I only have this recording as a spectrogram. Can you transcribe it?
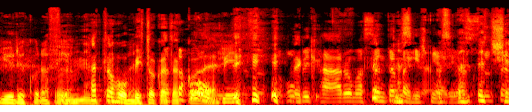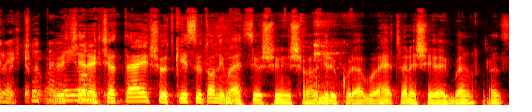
gyűrűk ura film nem Hát a hobbitokat Hát a akkor lehet. Hobbit, a Hobbit 3, azt szerintem meg is Az- nyeri. az- azt az öt szeretek sereg tovább. csatája. Egy gyerekcsatály, sőt készült animációs film is a gyűrűk urából a 70-es években. Ez,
